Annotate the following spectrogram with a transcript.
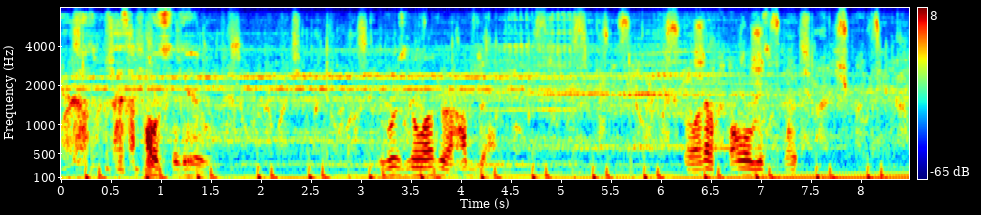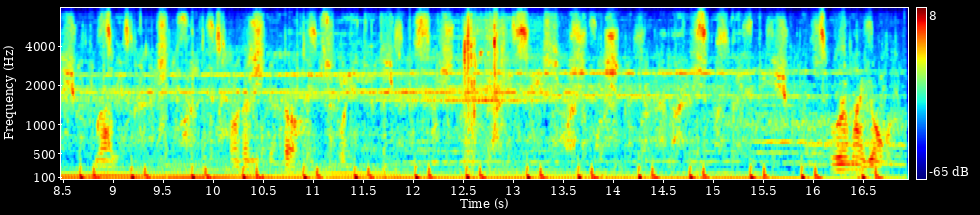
What was I supposed to do? There was no other object. So I gotta follow this white. Right. Oh, then the hell. So where am I going?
